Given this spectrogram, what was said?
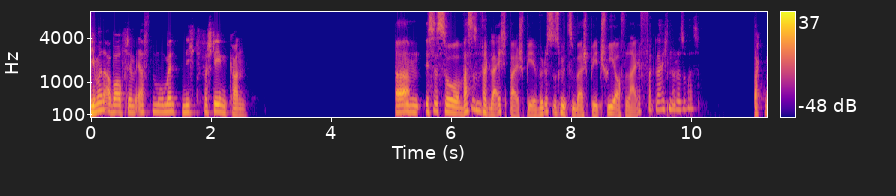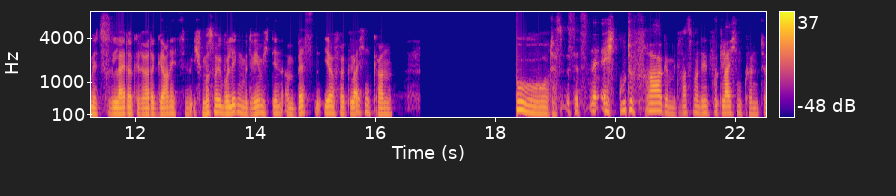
die man aber auf dem ersten Moment nicht verstehen kann. Ähm, ist es so, was ist ein Vergleichsbeispiel? Würdest du es mit zum Beispiel Tree of Life vergleichen oder sowas? Sagt mir jetzt leider gerade gar nichts. Ich muss mal überlegen, mit wem ich den am besten eher vergleichen kann. Das ist jetzt eine echt gute Frage, mit was man den vergleichen könnte.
